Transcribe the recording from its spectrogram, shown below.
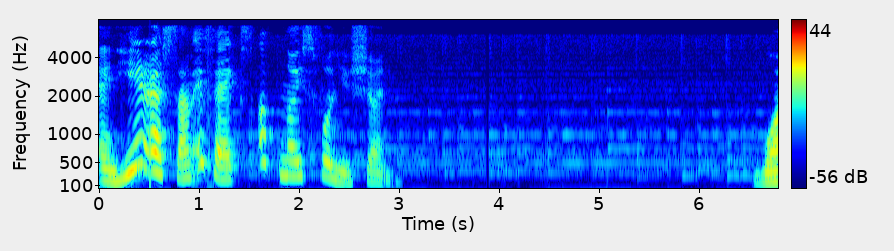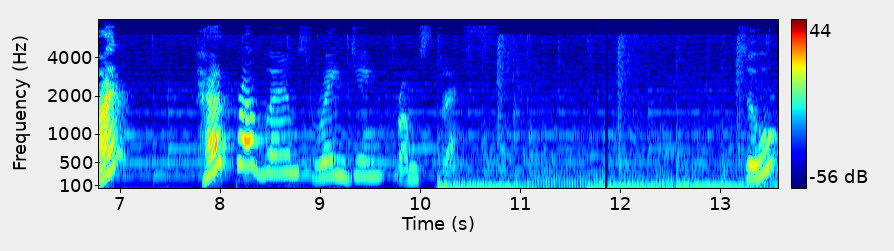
And here are some effects of noise pollution. 1. Health problems ranging from stress. 2.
